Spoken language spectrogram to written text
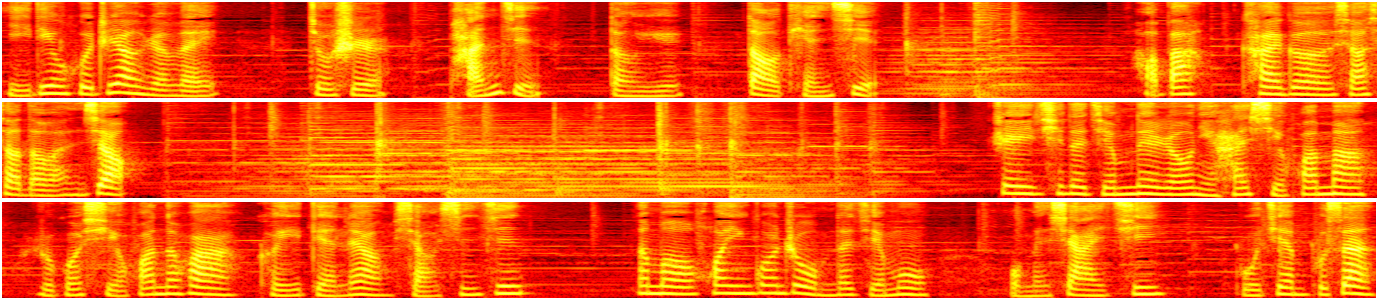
一定会这样认为，就是盘锦等于稻田蟹。好吧，开个小小的玩笑。这一期的节目内容你还喜欢吗？如果喜欢的话，可以点亮小心心。那么欢迎关注我们的节目，我们下一期不见不散。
